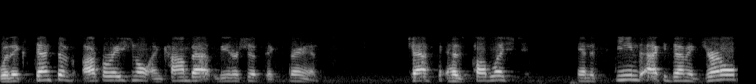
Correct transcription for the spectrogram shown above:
with extensive operational and combat leadership experience. Jeff has published in esteemed academic journals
